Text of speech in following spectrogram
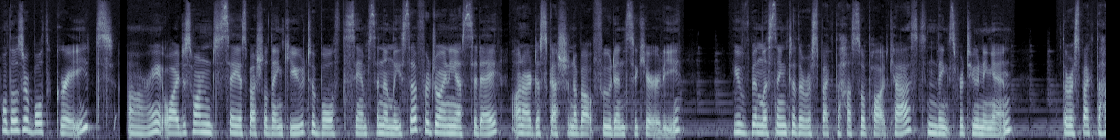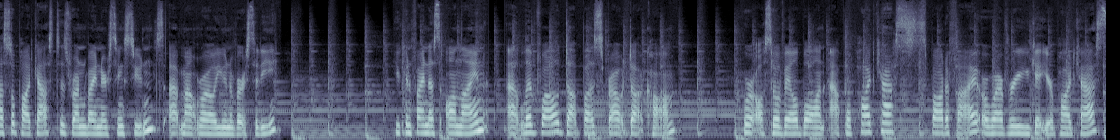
Well, those are both great. All right. Well, I just wanted to say a special thank you to both Samson and Lisa for joining us today on our discussion about food insecurity. You've been listening to the Respect the Hustle podcast, and thanks for tuning in. The Respect the Hustle podcast is run by nursing students at Mount Royal University. You can find us online at livewell.buzzsprout.com. We're also available on Apple Podcasts, Spotify, or wherever you get your podcasts.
